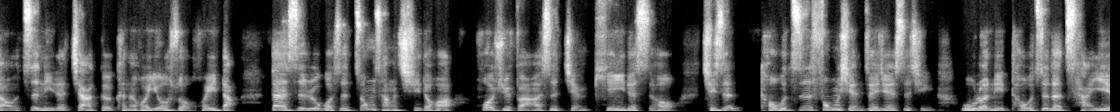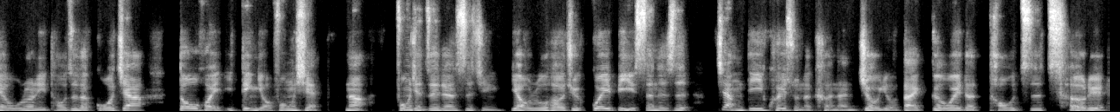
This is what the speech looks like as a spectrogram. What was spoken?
导致你的价格可能会有所回档，但是如果是中长期的话，或许反而是捡便宜的时候。其实投资风险这件事情，无论你投资的产业，无论你投资的国家，都会一定有风险。那风险这件事情要如何去规避，甚至是降低亏损的可能，就有待各位的投资策略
